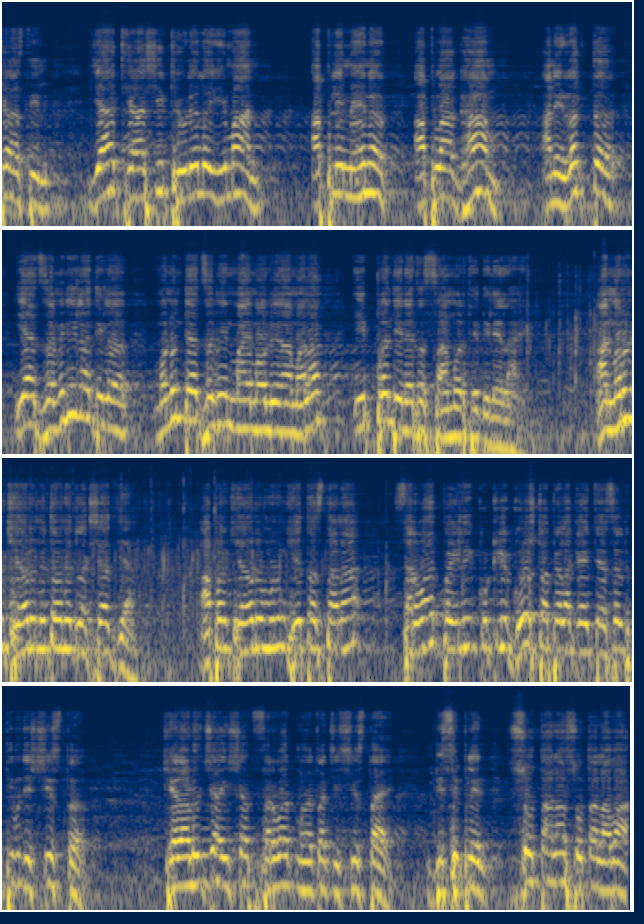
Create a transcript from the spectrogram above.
खेळ असतील या खेळाशी ठेवलेलं इमान आपली मेहनत आपला घाम आणि रक्त या जमिनीला दिलं. म्हणून त्या जमीन मायमाऊलीनं आम्हाला इथपर्यंत येण्याचं सामर्थ्य दिलेलं आहे. आणि म्हणून खेळाडू मित्रांनो एक लक्षात घ्या. आपण खेळाडू म्हणून घेत असताना सर्वात पहिली कुठली गोष्ट आपल्याला कळते असेल ती म्हणजे शिस्त. खेळाडूच्या आयुष्यात सर्वात महत्त्वाची शिस्त आहे. डिसिप्लिन स्वतःला स्वतः लावा.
